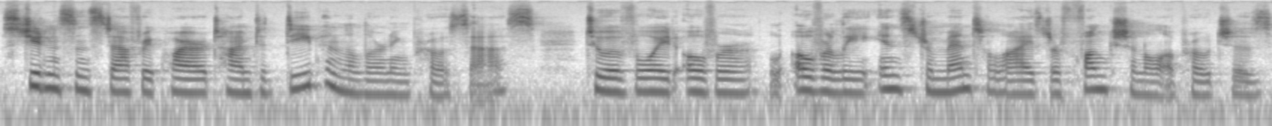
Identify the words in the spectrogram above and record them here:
Students and staff require time to deepen the learning process to avoid over, overly instrumentalized or functional approaches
